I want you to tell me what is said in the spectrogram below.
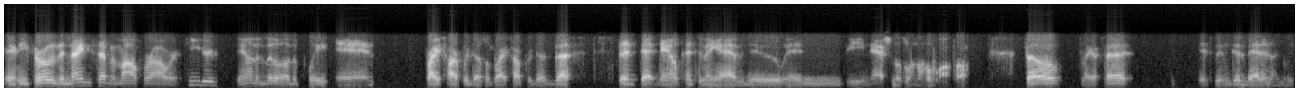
and he throws a 97 mile per hour heater down the middle of the plate, and Bryce Harper does what Bryce Harper does best. sent that down Pennsylvania Avenue, and the Nationals won on the walk off. So, like I said, it's been good, bad, and ugly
